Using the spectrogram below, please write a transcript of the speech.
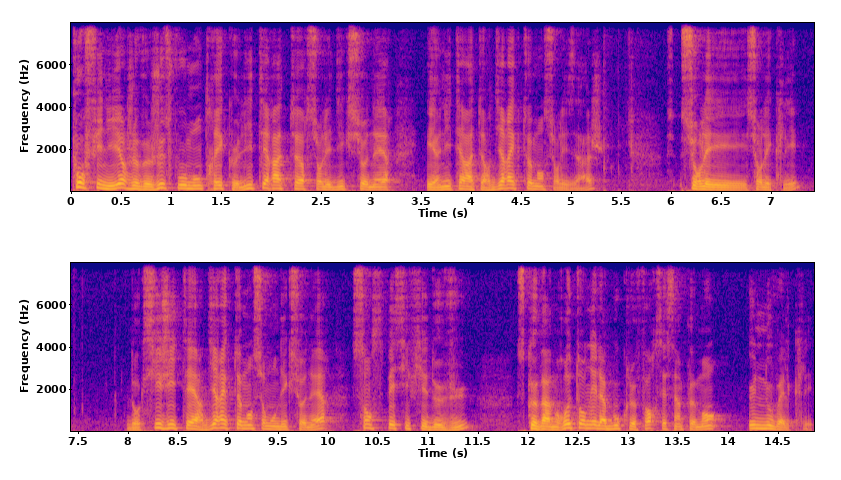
Pour finir, je veux juste vous montrer que l'itérateur sur les dictionnaires est un itérateur directement sur les âges, sur les, clés. Donc si j'itère directement sur mon dictionnaire, sans spécifier de vue, ce que va me retourner la boucle for, c'est simplement une nouvelle clé.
